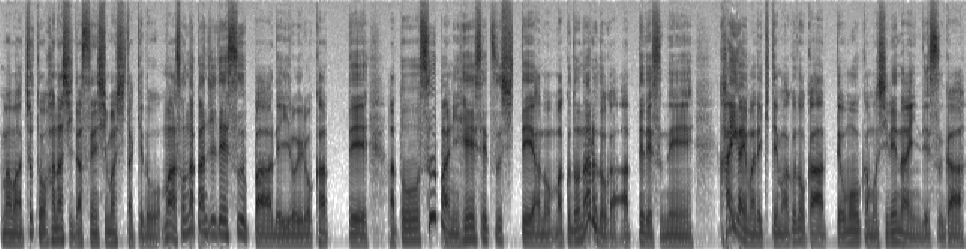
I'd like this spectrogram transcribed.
まあまあちょっと話脱線しましたけどまあそんな感じでスーパーでいろいろ買ってあとスーパーに併設してあのマクドナルドがあってですね海外まで来てマクドかって思うかもしれないんですが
